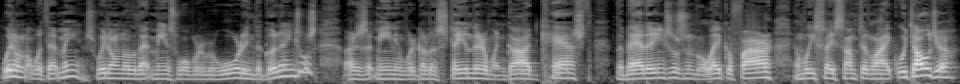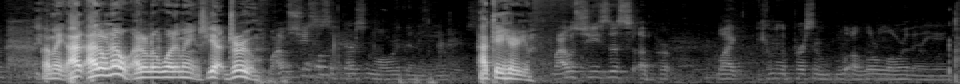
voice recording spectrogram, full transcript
We don't know what that means. We don't know that means well we're rewarding the good angels, or does it mean we're going to stand there when God cast the bad angels into the lake of fire and we say something like, "We told you." I mean, I, I don't know. I don't know what it means. Yeah, Drew. Why was Jesus a person lower than the angels? I can't hear you. Why was Jesus a per, like becoming a person a little lower than the angels?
